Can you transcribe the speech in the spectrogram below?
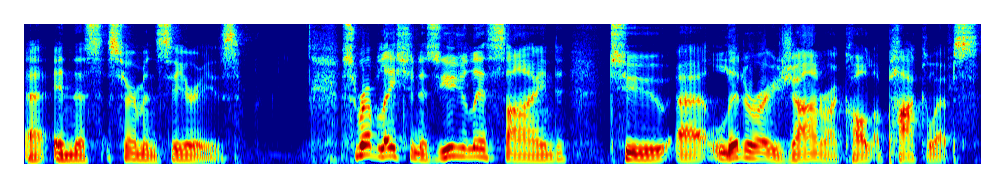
uh, in this sermon series. So, Revelation is usually assigned to a literary genre called apocalypse.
